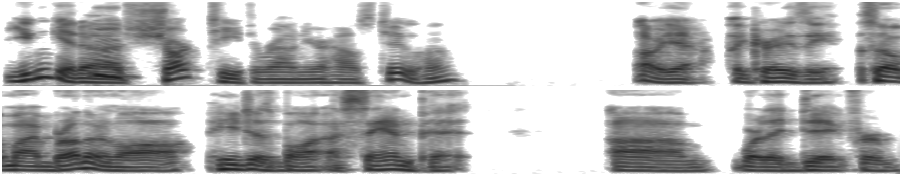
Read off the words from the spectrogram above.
You can get uh, Hmm. shark teeth around your house too, huh? Oh yeah, like crazy. So my brother-in-law, he just bought a sand pit um where they dig for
